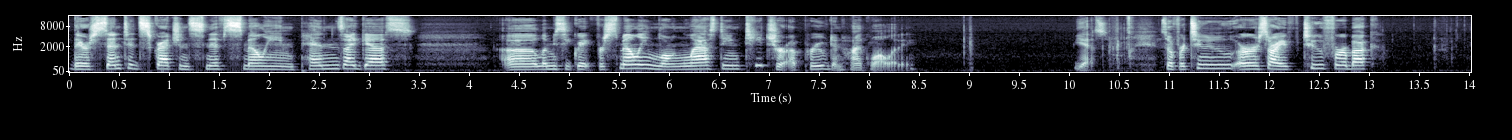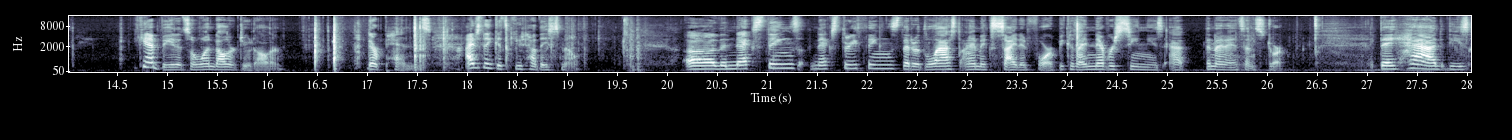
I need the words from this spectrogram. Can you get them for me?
They're scented scratch and sniff smelling pens, I guess. Uh, let me see, great for smelling, long-lasting, teacher approved, and high quality. Yes. So for two, or sorry, two for a buck, you can't beat it. So $1, $2. They're pens. I just think it's cute how they smell. Uh, the next things, next three things that are the last I'm excited for because I never seen these at the 99 cent store. They had these,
